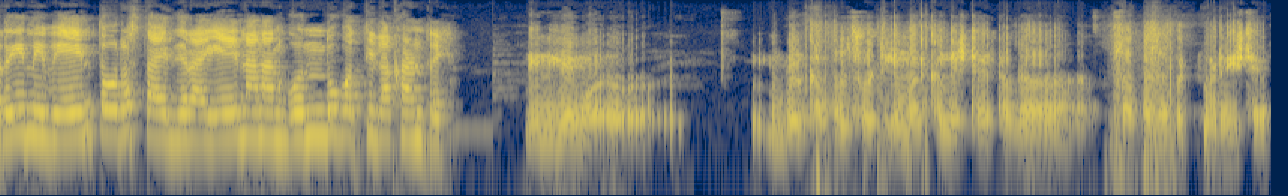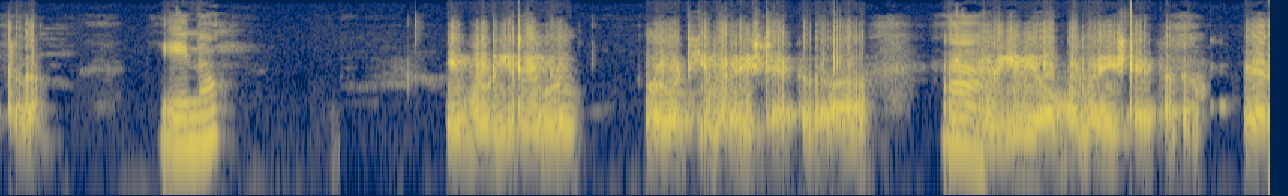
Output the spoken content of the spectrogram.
ರೀ ನೀವೇನ್ ತೋರಿಸ್ತಾ ಇದ್ದೀರಾ? ಏನ ನನ್ಗೊಂದು ಗೊತ್ತಿಲ್ಲ ಕಣ್ರಿ. ನಿನ್ಗೆ ಇಬ್ಬರು ಕಪಲ್ಸ್ ಒಟ್ಟಿಗೆ ಮಾಡ್ಕೊಂಡು ಇಷ್ಟ ಇರ್ತದ? ಸಪರೇಟ್ ಬಿಟ್ಟು ಮಾಡಿ ಇಷ್ಟ ಇರ್ತದ? ಏನು? ಇಬ್ರು ಹುಡುಗಿರು ಇಬ್ರು ಒಟ್ಟಿಗೆ ಮಾಡಿ ಇಷ್ಟ ಇರ್ತದ? ಹಾ. ಹುಡುಗಿರಿ ಒಬ್ಬ ಮನೆ ಇಷ್ಟ ಇರ್ತದ. ಇದರ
